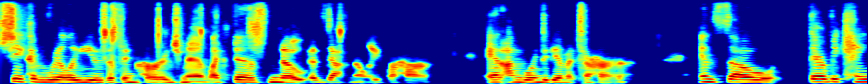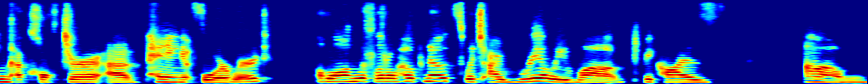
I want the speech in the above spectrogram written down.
she could really use this encouragement. Like, this note is definitely for her, and I'm going to give it to her. And so there became a culture of paying it forward along with little hope notes, which I really loved because um,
